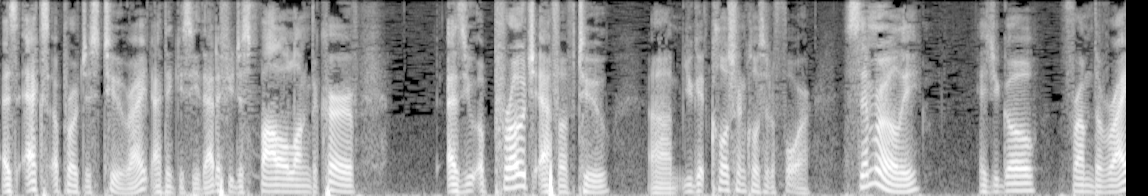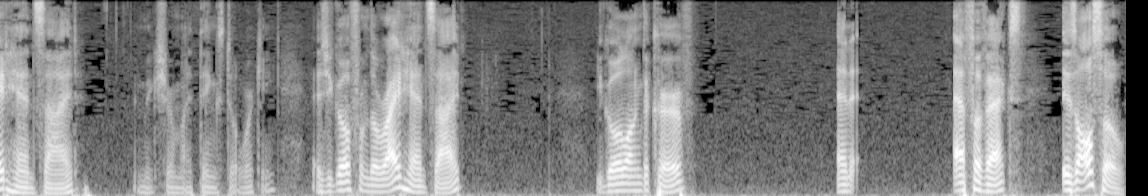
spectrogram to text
as x approaches 2, right? I think you see that. If you just follow along the curve, as you approach f of 2, um, you get closer and closer to 4. Similarly, as you go from the right hand side, make sure my thing's still working. As you go from the right hand side, you go along the curve, and f of x is also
